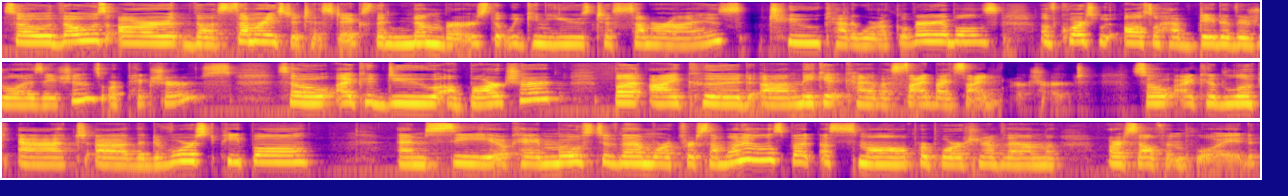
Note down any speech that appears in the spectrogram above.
So those are the summary statistics, the numbers that we can use to summarize two categorical variables. Of course, we also have data visualizations or pictures. So I could do a bar chart, but I could uh, make it kind of a side-by-side -side bar chart. So I could look at uh, the divorced people, and see, okay, most of them work for someone else, but a small proportion of them are self employed.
